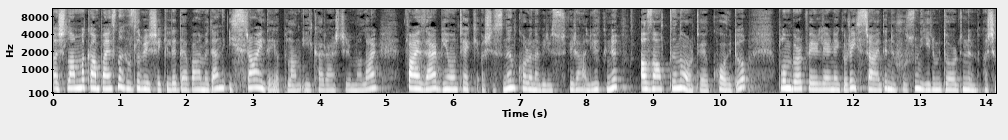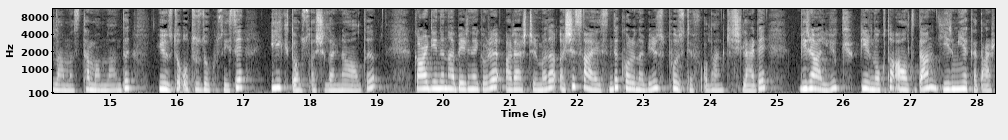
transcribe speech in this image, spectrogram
Aşılanma kampanyasına hızlı bir şekilde devam eden İsrail'de yapılan ilk araştırmalar Pfizer-BioNTech aşısının koronavirüs viral yükünü azalttığını ortaya koydu. Bloomberg verilerine göre İsrail'de nüfusun 24'ünün aşılanması tamamlandı. %39'u ise ilk doz aşılarını aldı. Guardian'ın haberine göre araştırmada aşı sayesinde koronavirüs pozitif olan kişilerde viral yük 1.6'dan 20'ye kadar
